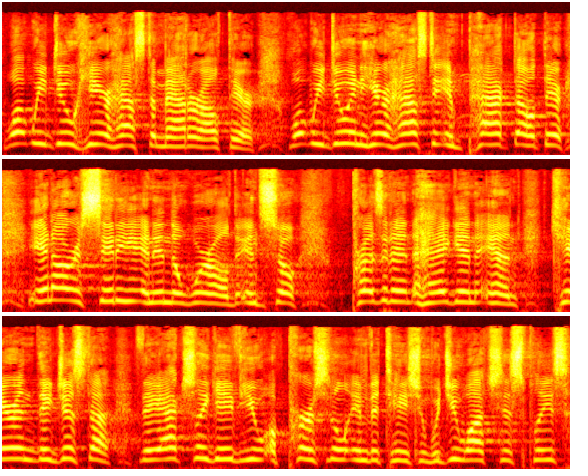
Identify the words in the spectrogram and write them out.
What we do here has to matter out there. What we do in here has to impact out there in our city and in the world. And so President Hagan and Karen, they just, uh, they actually gave you a personal invitation. Would you watch this, please?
